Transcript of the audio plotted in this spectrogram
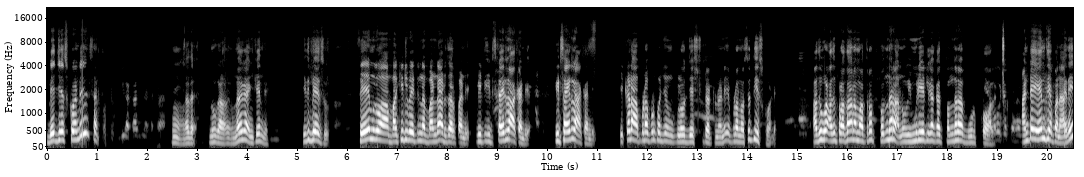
బేస్ చేసుకోండి సరిపోతుంది. అదే. నువ్వు కాదు ఉన్నదిగా ఇంకేంది? ఇది బేసు సేమ్ ఆ బకెట్లు పెట్టిన బండ అటు జరపండి. వీటి ఇటు సైడ్ రాకండి. ఇటు సైడ్ రాకండి. ఇక్కడ అప్పుడప్పుడు కొంచెం క్లోజ్ చేసేటట్టుండండి ఎప్పుడన్నా వస్తే తీసుకోండి. అది కూడా అది ప్రధానం మాత్రం తొందర. నువ్వు ఇమ్మీడియట్గా తొందర బూడుకోవాలి. అంటే ఏం చెప్పనా అని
